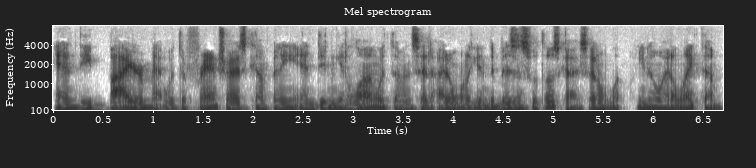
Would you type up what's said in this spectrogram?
and the buyer met with the franchise company and didn't get along with them and said, "I don't want to get into business with those guys. I don't, you know, I don't like them."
